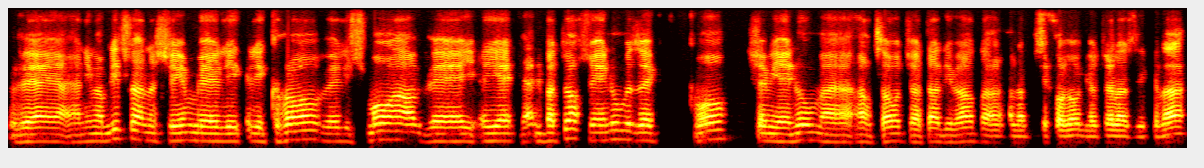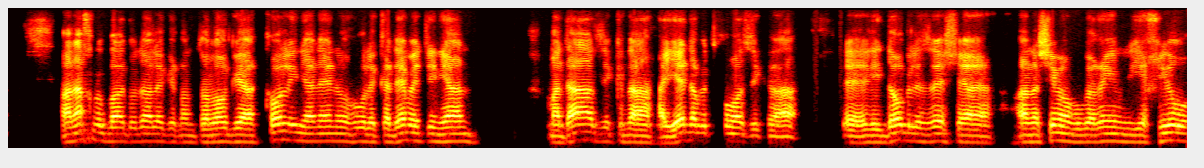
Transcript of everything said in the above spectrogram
ואני ממליץ לאנשים אה, לקרוא ולשמוע, ואני בטוח שייהנו מזה כמו שהם ייהנו מההרצאות שאתה דיברת על הפסיכולוגיה של הזקנה. אנחנו באגודה לגרנטולוגיה, כל ענייננו הוא לקדם את עניין מדע הזקנה, הידע בתחום הזקנה, אה, לדאוג לזה שהאנשים המבוגרים יחיו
